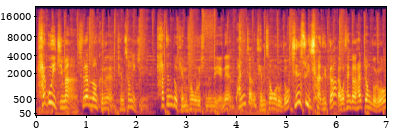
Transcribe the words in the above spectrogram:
하고 있지만 슬램덩크는 갬성이지. 하든도 갬성으로 신는데 얘는 완전 갬성으로도 신을 수 있지 않을까라고 생각을 할 정도로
